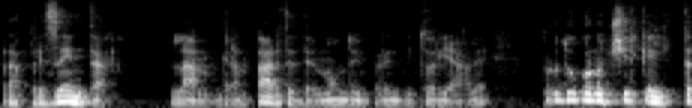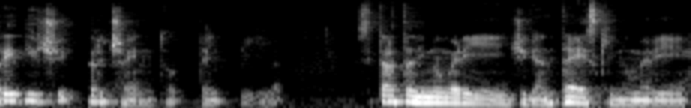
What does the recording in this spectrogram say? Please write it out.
rappresenta la gran parte del mondo imprenditoriale, producono circa il 13% del PIL. Si tratta di numeri giganteschi, numeri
